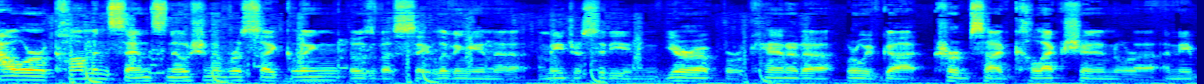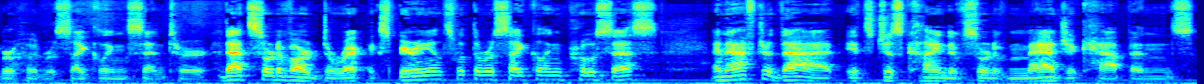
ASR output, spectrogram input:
Our common sense notion of recycling, those of us, say, living in a major city in Europe or Canada where we've got curbside collection or a, a neighborhood recycling center, that's sort of our direct experience with the recycling process. And after that, it's just kind of sort of magic happens,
